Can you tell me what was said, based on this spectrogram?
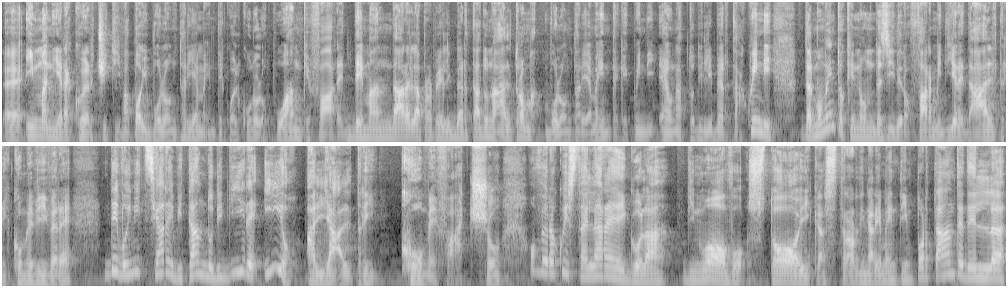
eh, in maniera coercitiva. Poi volontariamente qualcuno lo può anche fare, demandare la propria libertà ad un altro, ma volontariamente, che quindi è un atto di libertà. Quindi dal momento che non desidero farmi dire da altri come vivere, devo iniziare evitando di dire io agli altri come faccio. Ovvero questa è la regola, di nuovo stoica, straordinariamente importante, del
